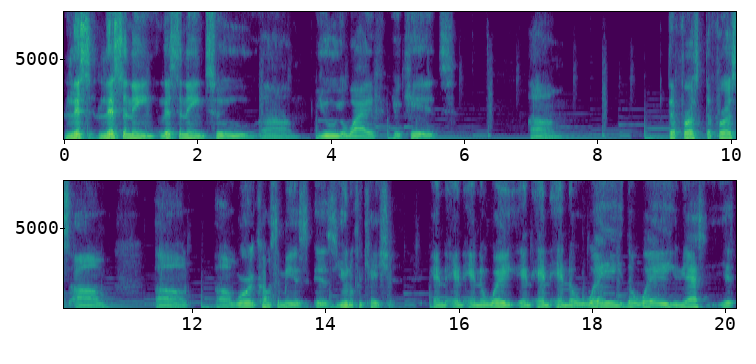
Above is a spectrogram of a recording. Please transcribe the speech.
listen, listening, listening to um, you, your wife, your kids. Um, the first, the first um, um, um, word comes to me is is unification, and and and the way and and and the way the way you ask it.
